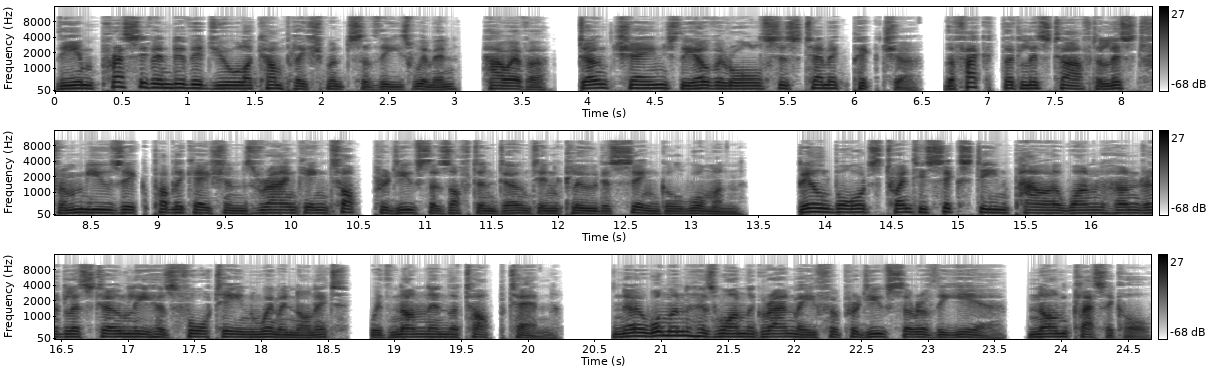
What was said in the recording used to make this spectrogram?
The impressive individual accomplishments of these women, however, don't change the overall systemic picture. The fact that list after list from music publications ranking top producers often don't include a single woman, Billboard's 2016 Power 100 list only has 14 women on it, with none in the top 10. No woman has won the Grammy for Producer of the Year, non-classical.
